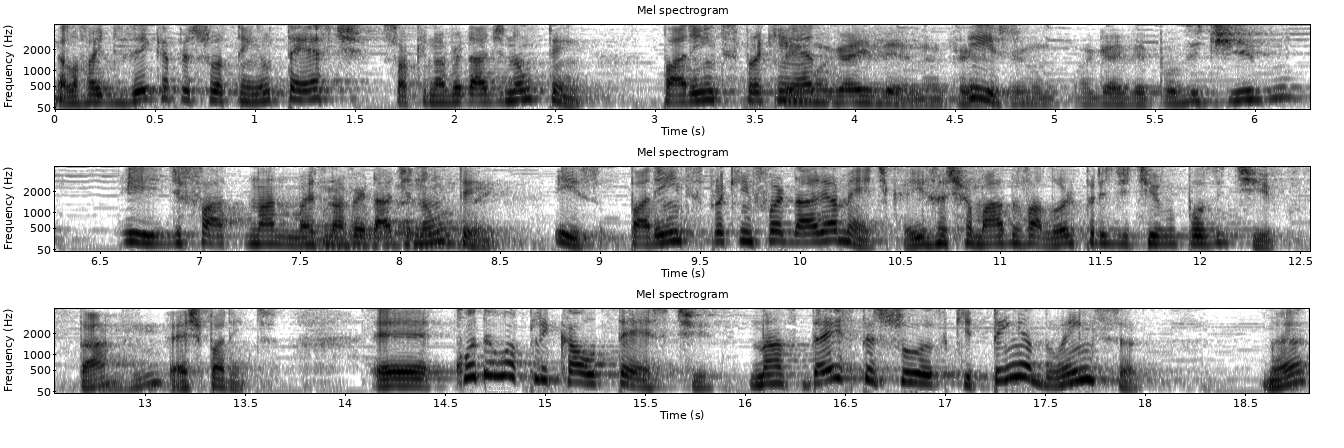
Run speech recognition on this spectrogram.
Ela vai dizer que a pessoa tem o teste, só que na verdade não tem. Parênteses para quem Tem é um HIV, né? Tem, Isso. tem um HIV positivo. E de fato, na- mas na verdade não tem. Isso. Parênteses para quem for da área médica. Isso é chamado valor preditivo positivo, tá? Fecha parênteses. É, quando eu aplicar o teste nas 10 pessoas que têm a doença, né?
